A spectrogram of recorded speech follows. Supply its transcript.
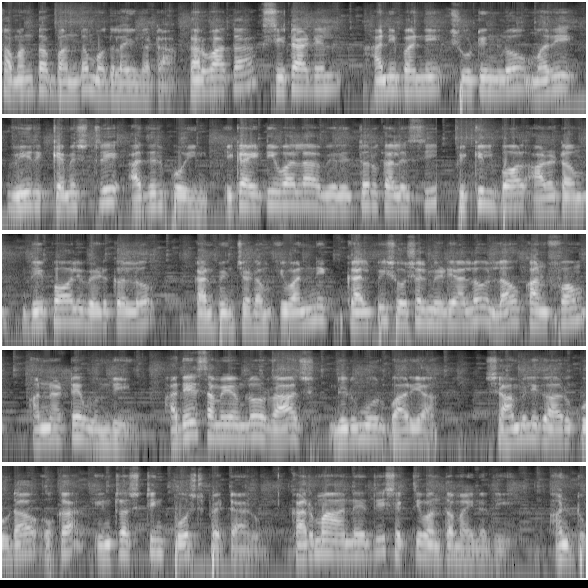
సమంత బంధం మొదలైందట. తర్వాత సిటాడిల్ హనీ బన్నీ షూటింగ్లో మరి వీరి కెమిస్ట్రీ అదిరిపోయింది. ఇక ఇటీవల వీరిద్దరు కలిసి పికిల్ బాల్ ఆడటం దీపావళి వేడుకల్లో కనిపించడం ఇవన్నీ కలిపి సోషల్ మీడియాలో లవ్ కన్ఫర్మ్ అన్నట్టే ఉంది. అదే సమయంలో రాజ్ నిడుమూర్ భార్య షామిలి గారు కూడా ఒక ఇంట్రెస్టింగ్ పోస్ట్ పెట్టారు. కర్మ అనేది శక్తివంతమైనది అంటూ.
